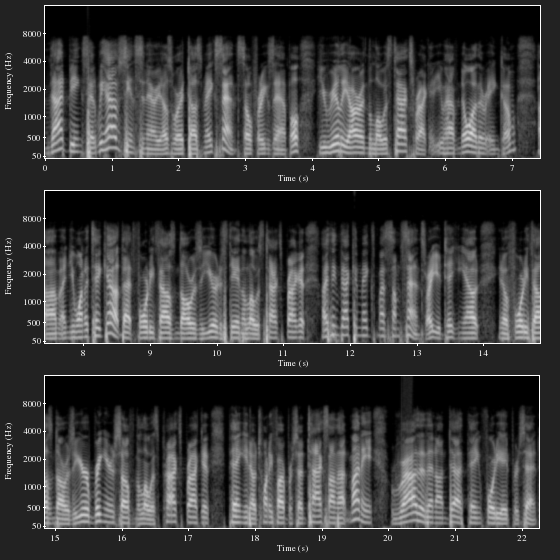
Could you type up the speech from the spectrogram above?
That being said, we have seen scenarios where it does make sense. So, for example, you really are in the lowest tax bracket. You have no other income, um, and you want to take out that $40,000 a year to stay in the lowest tax bracket. I think that can make some sense, right? You're taking out, you know, $40,000 a year, bringing yourself in the lowest tax bracket, paying, you know, 25% tax on that money, rather than on death paying 48%.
